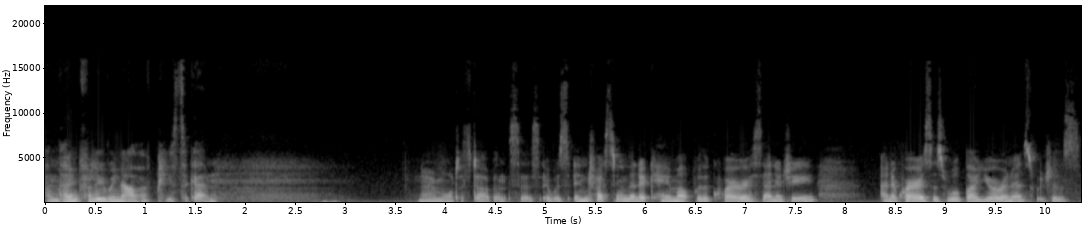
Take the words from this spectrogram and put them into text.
And thankfully, we now have peace again. No more disturbances. It was interesting that it came up with Aquarius energy, and Aquarius is ruled by Uranus, which is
